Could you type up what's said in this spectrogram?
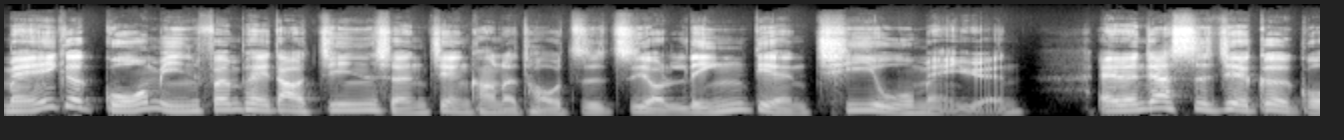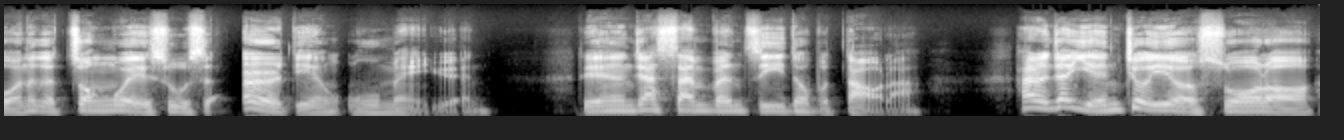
每一个国民分配到精神健康的投资只有零点七五美元。哎，人家世界各国那个中位数是二点五美元，连人家三分之一都不到啦。他人家研究也有说喽，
